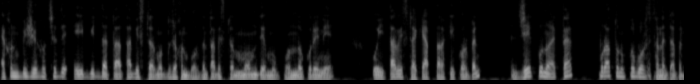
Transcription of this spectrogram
এখন বিষয় হচ্ছে যে এই বিদ্যাটা তাবিজটার মধ্যে যখন বলবেন তাবিজটার মন দিয়ে মুখ বন্ধ করে নিয়ে ওই তাবিজটাকে আপনারা কি করবেন? যে কোনো একটা পুরাতন কবরস্থানে যাবেন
